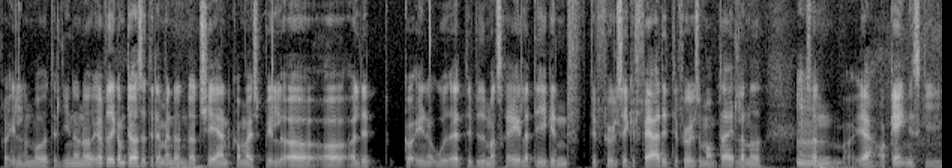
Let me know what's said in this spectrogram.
på en eller anden måde. Det ligner noget. Jeg ved ikke, om det også er det der med, når, når tjæren kommer i spil og, og, og lidt går ind og ud af det hvide materiale. Det, er ikke en, det føles ikke færdigt. Det føles som om, der er et eller andet mm. sådan, ja, organisk i.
